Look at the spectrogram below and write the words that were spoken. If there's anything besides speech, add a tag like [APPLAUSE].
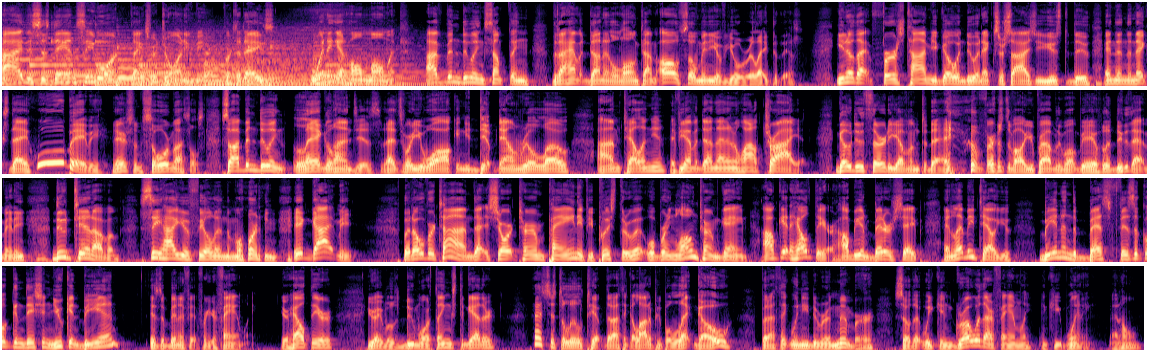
Hi, this is Dan Seaborn. Thanks for joining me for today's winning at home moment. I've been doing something that I haven't done in a long time. Oh, so many of you will relate to this. You know that first time you go and do an exercise you used to do, and then the next day, whoo, baby, there's some sore muscles. So I've been doing leg lunges. That's where you walk and you dip down real low. I'm telling you, if you haven't done that in a while, try it. Go do 30 of them today. [LAUGHS] First of all, you probably won't be able to do that many. Do 10 of them. See how you feel in the [LAUGHS] morning. It got me. But over time, that short term pain, if you push through it, will bring long term gain. I'll get healthier. I'll be in better shape. And let me tell you, being in the best physical condition you can be in is a benefit for your family. You're healthier. You're able to do more things together. That's just a little tip that I think a lot of people let go, but I think we need to remember so that we can grow with our family and keep winning at home.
